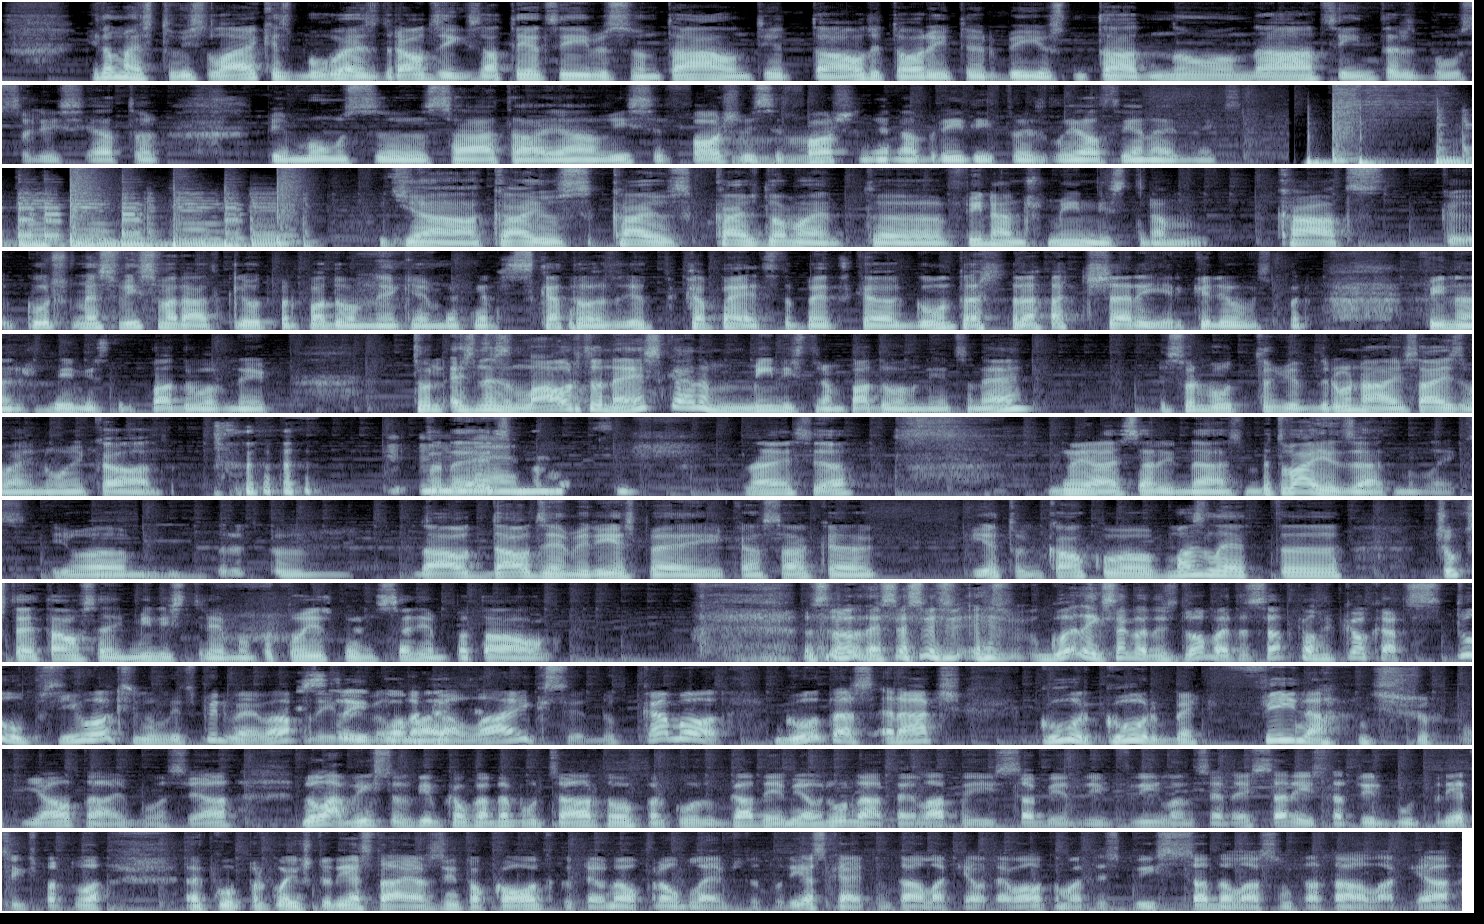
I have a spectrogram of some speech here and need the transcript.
iedomājieties, tu visu laiku esi būvējis draudzīgas attiecības, un tā, un tie, tā auditorija tur ir bijusi nu, tāda, nu, nāc, inters būs ja tur pie mums uh, sētā, jā, viss ir forši, viss ir forši, un vienā brīdī tu esi liels ienaidnieks. Jā, kā jūs, kā jūs, kā jūs domājat, uh, finanšu ministram, kāds, kurš mēs visi varētu kļūt par padomniekiem, bet es skatos, kāpēc? Tāpēc, ka Gunārs Rāčs arī ir kļuvis par finanšu ministru padomnieku. Tu, es nezinu, Laura, tu neesi kādam ministram padomniece, ne? Es varbūt tagad runāju, es aizvainoju kādu. tu neesi? Nē, Nē, es, jā. Nu, jā, es arī neesmu. Bet vajadzētu, man liekas. Jo uh, daudz, daudziem ir iespēja, kā saka, iet un kaut ko mazliet uh, čukstēt ausē ministriem, un par to iespējams saņemt pat algu. Es, es, es, es, es godīgi sakot, es domāju, tas atkal ir kaut kāds stulbs joks. Nu, līdz 1. aprīlim vēl tā kā laiks ir. Nu, kam on, gūtās račs, kur, kur, bet finanšu jautājumos. Jā. Nu, labi, viņš tas grib kaut kā dabūt caur to, par kuru gadiem jau runā. Tā ir Latvijas sabiedrība, freelancer. Es arī citu būtu priecīgs par to, eh, ko, par ko viņš tur iestājās. Zinu, to kontu, ka tev nav problēmas, tu tur ieskaiti un tālāk jau tev automātiski viss sadalās un tā tālāk. Jā.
